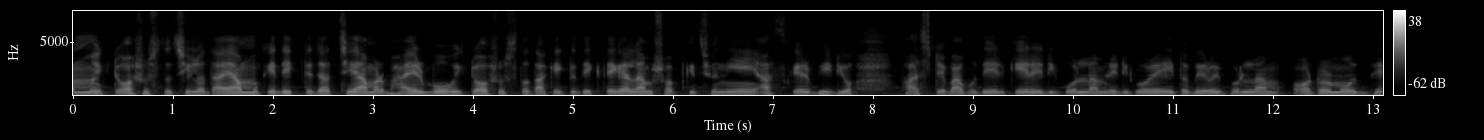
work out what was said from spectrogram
আম্মু একটু অসুস্থ ছিল, তাই আম্মুকে দেখতে যাচ্ছি। আমার ভাইয়ের বউ একটু অসুস্থ, তাকে একটু দেখতে গেলাম। সব কিছু নিয়েই আজকের ভিডিও। ফার্স্টে বাবুদেরকে রেডি করলাম, রেডি করে এই তো বেরোই পড়লাম। অটোর মধ্যে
